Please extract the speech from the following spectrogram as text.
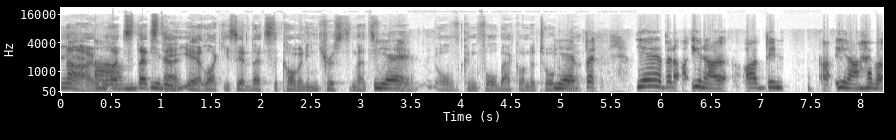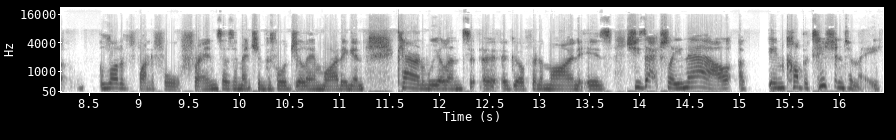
No, well, that's, um, the, know. yeah, like you said, that's the common interest and that's what yeah. you all can fall back on to talk yeah, about. But, yeah, but, you know, I've been, Uh, you know, I have a, a, lot of wonderful friends, as I mentioned before, Gillian Whiting and Karen Whelan's a, a girlfriend of mine. Is she's actually now a, in competition to me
